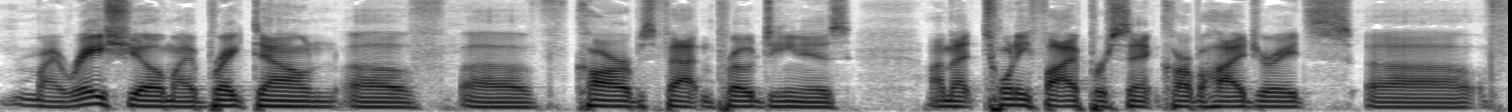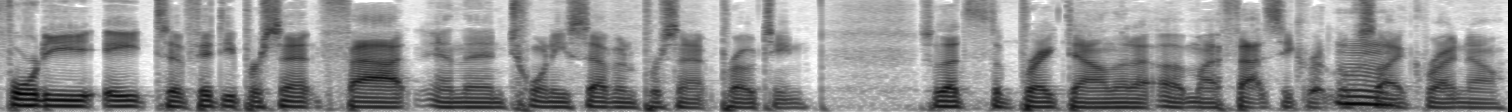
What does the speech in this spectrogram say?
my ratio, my breakdown of of carbs, fat, and protein is I'm at 25% carbohydrates, uh, 48 to 50% fat, and then 27% protein. So that's the breakdown that I, uh, my fat secret looks like right now,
